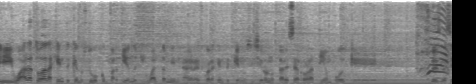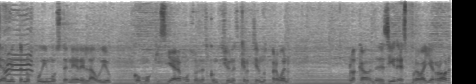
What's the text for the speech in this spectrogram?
E igual a toda la gente que lo estuvo compartiendo, igual también agradezco a la gente que nos hicieron notar ese error a tiempo de que desgraciadamente no pudimos tener el audio como quisiéramos o en las condiciones que lo quisiéramos, pero bueno, lo acaban de decir, es prueba y error.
